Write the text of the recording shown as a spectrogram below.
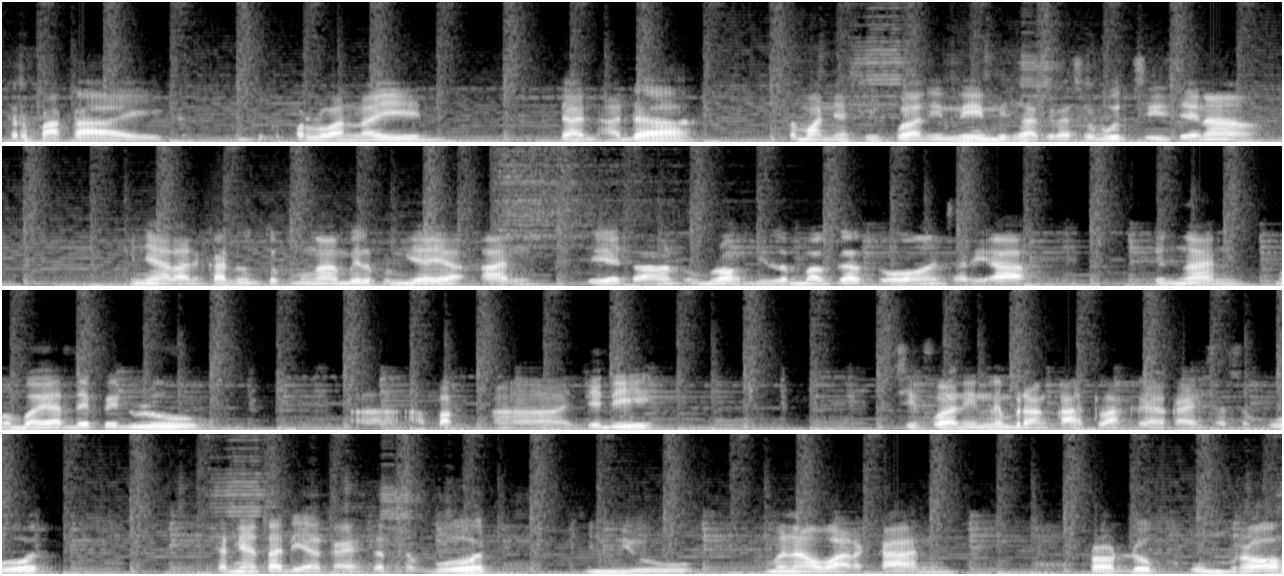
terpakai untuk keperluan lain. Dan ada temannya si Fulan ini, misal kita sebut si Jenal, menyarankan untuk mengambil pembiayaan biaya talangan umroh di lembaga keuangan syariah dengan membayar DP dulu. Nah, apa, uh, jadi si Fulan ini berangkatlah ke LKS tersebut. Ternyata di LKS tersebut menju menawarkan produk umroh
